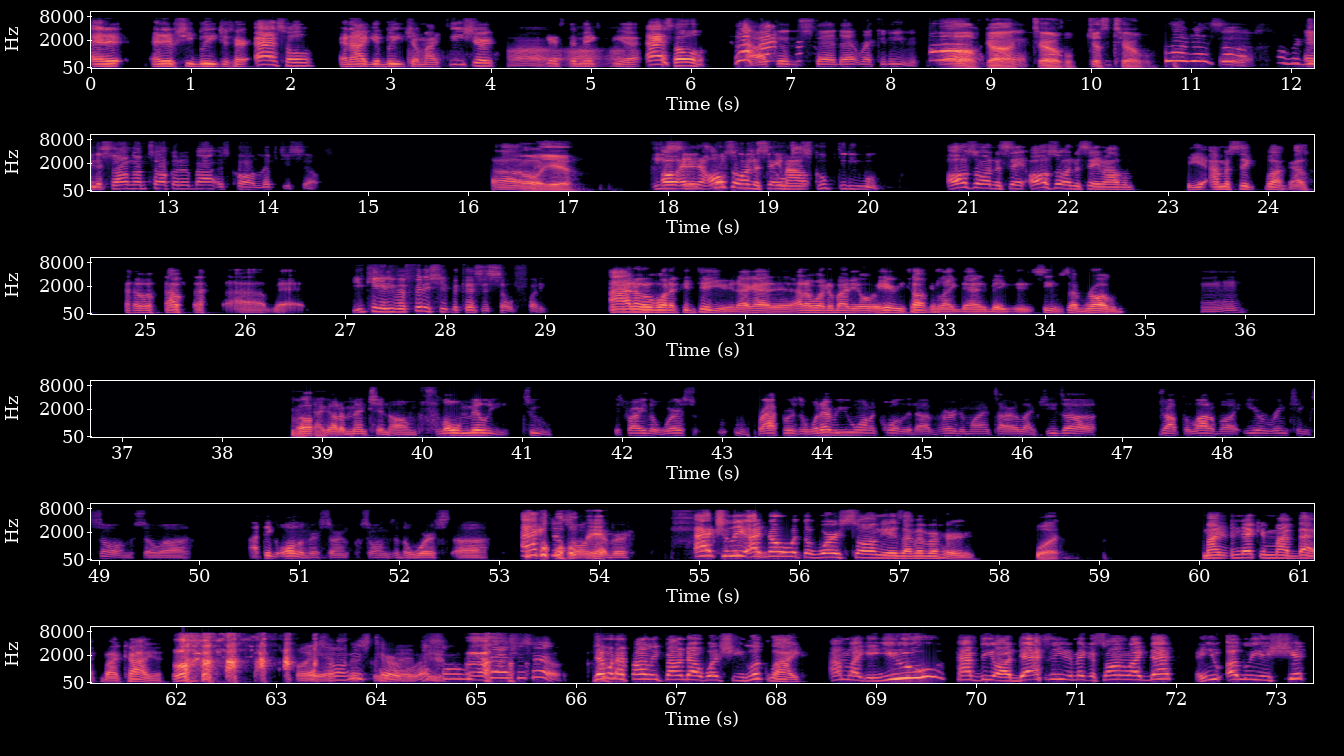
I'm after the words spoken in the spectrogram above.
And it and if she bleaches her asshole and I get bleach on my t-shirt, Uh, I guess that makes me an asshole. I couldn't stand that record either. Oh God, man. terrible. Just terrible. love that song. Oh, And the song I'm talking about is called "Lift Yourself." Uh, Oh yeah. He Oh, and then also on the diddy same scoop, al- scoop diddy whoop. also on the same also on the same album. Yeah, I'm a sick fuck. I, I, ah, man. You can't even finish it because it's so funny. I don't want to continue it. I got. I don't want nobody over here talking like that. It makes it seem something wrong. hmm Uh, I gotta mention um Flo Milli too. It's probably the worst rappers or whatever you want to call it I've heard in my entire life. She's uh dropped a lot of uh ear wrenching songs. So uh I think all of her song- songs are the worst uh actually, Oh, songs man. ever. actually, I know what the worst song is I've ever heard. What? My neck and my back by Khia. Oh, that yeah, song is terrible. That too. song was trash as hell. Then when I finally found out what she looked like, I'm like, and you have the audacity to make a song like that, and you ugly as shit.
